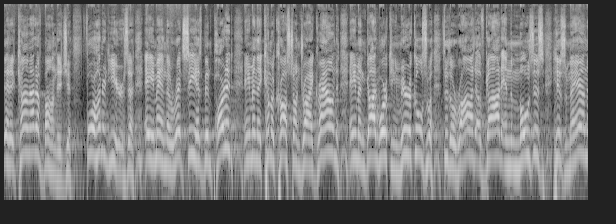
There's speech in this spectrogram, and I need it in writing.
that had come out of bondage 400 years, amen. The Red Sea has been parted, amen they come across on dry ground. Amen. God working miracles through the rod of God and the Moses, his man.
